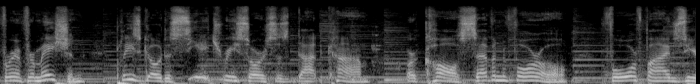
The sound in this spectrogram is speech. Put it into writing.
For information, please go to chresources.com or call 740 450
